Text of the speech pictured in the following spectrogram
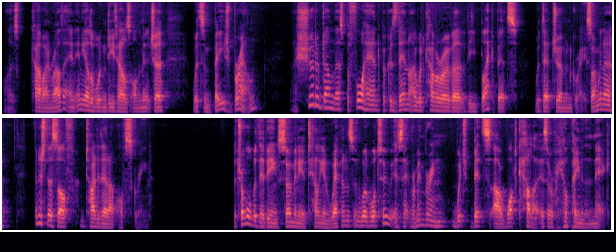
or his carbine rather, and any other wooden details on the miniature with some beige brown. I should have done this beforehand because then I would cover over the black bits with that German grey. So I'm going to finish this off and tidy that up off screen. The trouble with there being so many Italian weapons in World War II is that remembering which bits are what colour is a real pain in the neck.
